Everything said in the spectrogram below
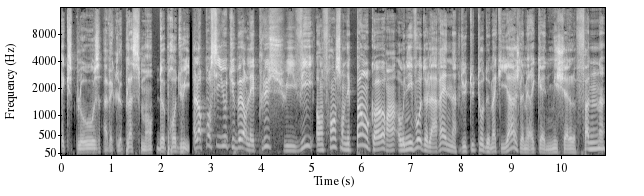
explosent avec le placement de produits. Alors pour ces youtubeurs les plus suivis, en France, on n'est pas encore hein, au niveau de la reine du tuto de maquillage, l'américaine Michelle Fun,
